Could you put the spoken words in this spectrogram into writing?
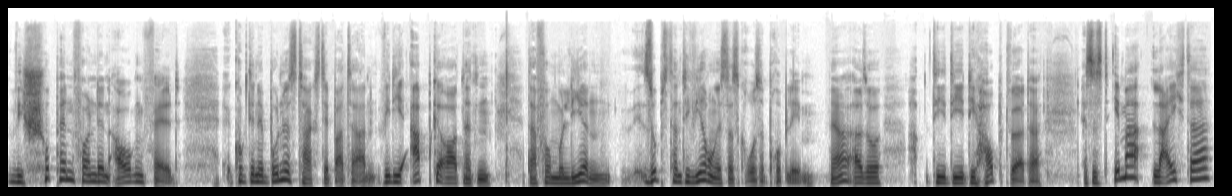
wie Schuppen von den Augen fällt. Guck dir eine Bundestagsdebatte an, wie die Abgeordneten da formulieren. Substantivierung ist das große Problem. Ja, also die, die, die Hauptwörter. Es ist immer leichter,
